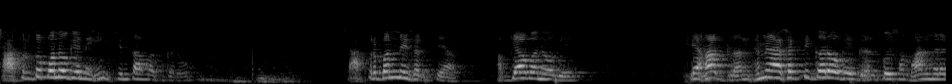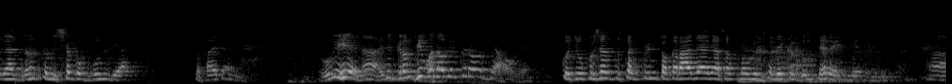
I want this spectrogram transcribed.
शास्त्र तो बनोगे नहीं, चिंता मत करो। शास्त्र बन नहीं सकते आप। अब क्या बनोगे? यहाँ ग्रंथ में आसक्ति करोगे। ग्रंथ को संभालने में लगा, ग्रंथ का विषय को भूल गया। तो फ़ायदा नहीं वो भी है ना यदि ग्रंथ ही बनोगे फिर और क्या हो गया? कुछ उपनिषद पुस्तक प्रिंट तो करा जाएगा सब लोग इसको लेकर घूमते रहेंगे। हाँ,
